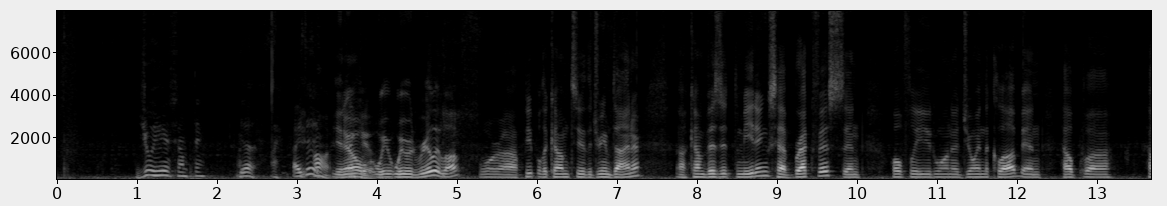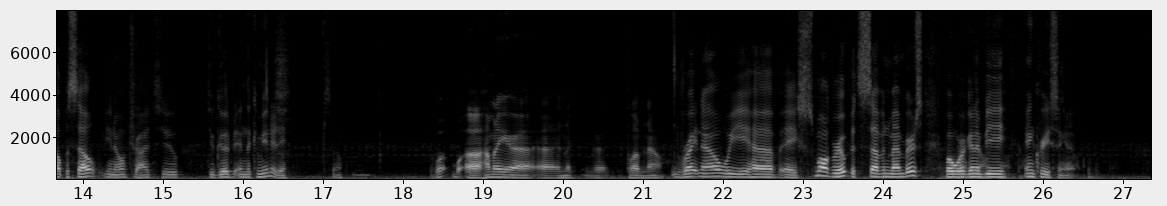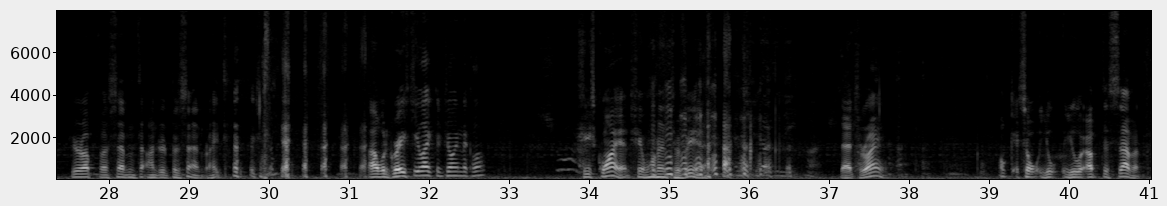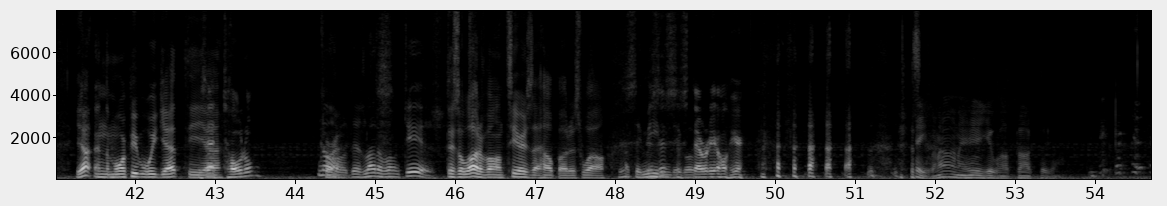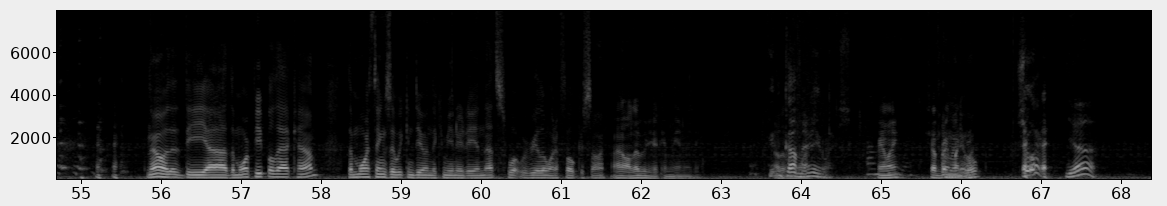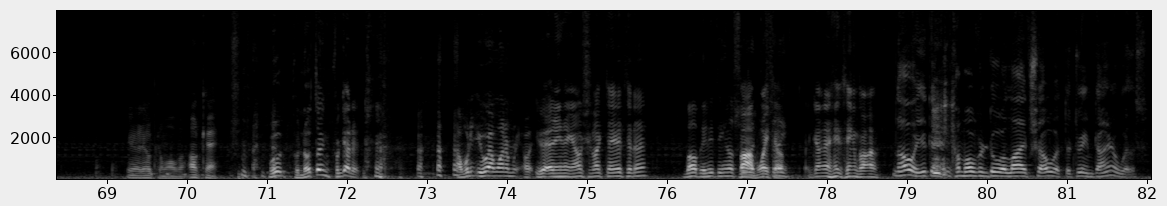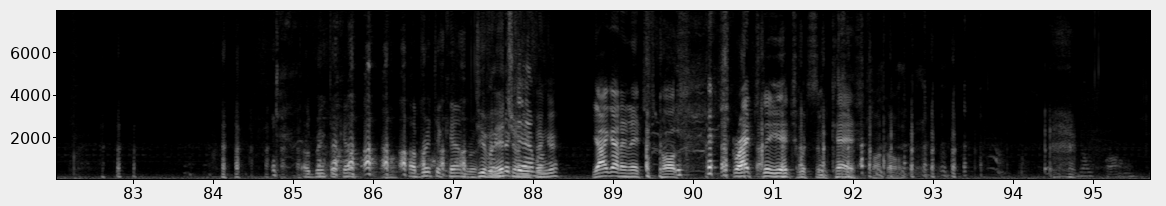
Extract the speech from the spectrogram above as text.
Did you hear something? Yeah, I did. Oh, You know, you. We, we would really love for uh, people to come to the Dream Diner, uh, come visit the meetings, have breakfast, and hopefully you'd want to join the club and help uh, help us out. You know, try to do good in the community. So What, uh, how many are uh, in the uh, club now? right now we have a small group. It's seven members, but we're going to be increasing it. You're up uh, 700 percent, right? uh, would Gracie like to join the club? Sure. She's quiet. She won't interfere. That's right. Okay, so you you were up to seven. Yeah, and the more people we get, the Is uh, that total? No, correct. there's a lot of volunteers. there's a lot of volunteers that help out as well. At the Is meeting this they a go- stereo here? hey, when I want to hear you, I'll talk to you. No, the the, uh, the more people that come, the more things that we can do in the community, and that's what we really want to focus on. I don't live in your community. You can Other than come that. anyways. Really? Should I bring Come my anywhere. group? Sure. Yeah. Yeah, they'll come over. Okay. what for nothing? Forget it. Uh, what do you want to? You anything else you'd like to add to that? Bob, anything else Bob, you'd like wake to up. Got anything, Bob? No, you can come over and do a live show at the Dream Diner with us. I'll bring the cam. I'll bring the camera. Do you have an Bring the itch on your finger? Yeah, I got an itch. It's called scratch the itch with some cash, Funko.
